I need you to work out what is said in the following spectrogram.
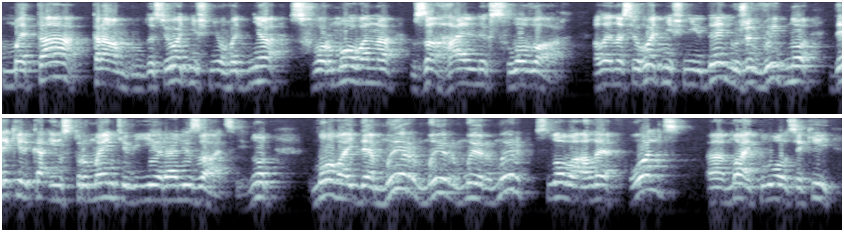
мета Трампу до сьогоднішнього дня сформована в загальних словах. Але на сьогоднішній день вже видно декілька інструментів її реалізації. Ну, от мова йде мир, мир, мир, мир, слово, але Ольц, е, Майкл Уолц, який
